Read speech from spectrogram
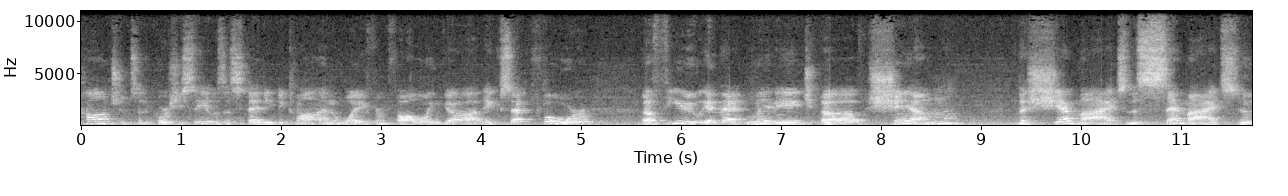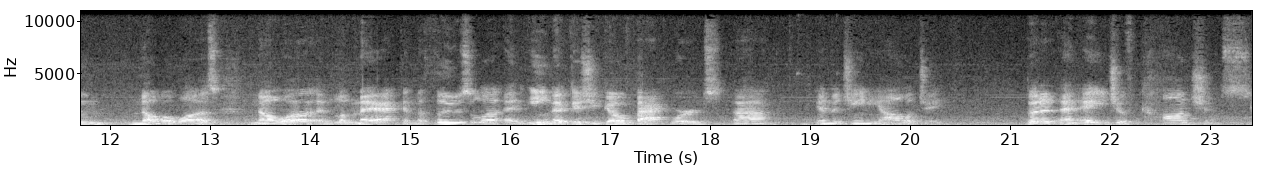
conscience. And of course, you see, it was a steady decline away from following God, except for a few in that lineage of Shem, the Shemites, the Semites, whom Noah was. Noah and Lamech and Methuselah and Enoch as you go backwards uh, in the genealogy. But at an age of conscience.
